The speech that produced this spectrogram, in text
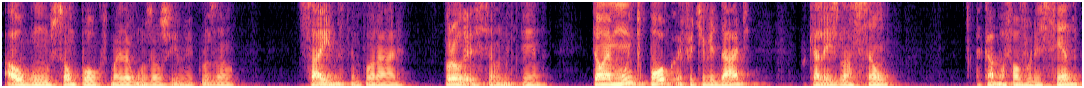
Alguns, são poucos, mas alguns auxílio reclusão, saída temporária, progressão de pena. Então é muito pouco efetividade, porque a legislação acaba favorecendo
